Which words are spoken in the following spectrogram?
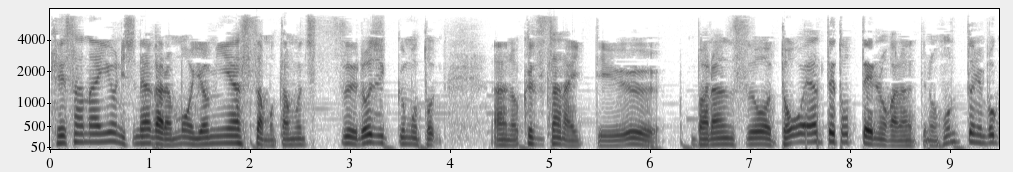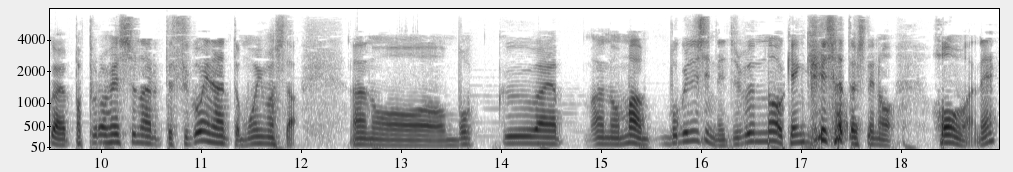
消さないようにしながらも読みやすさも保ちつつ、ロジックもと、あの、崩さないっていうバランスをどうやって取っているのかなっていうのを本当に僕はやっぱプロフェッショナルってすごいなって思いました。あの僕はやあの、まあ、僕自身ね、自分の研究者としての本はね、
